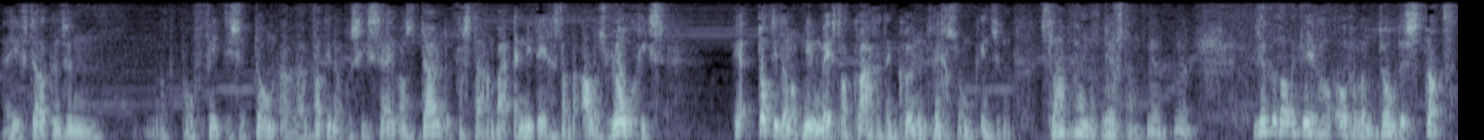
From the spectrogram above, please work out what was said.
Hij heeft telkens een wat profetische toon aan, maar wat hij nou precies zei was duidelijk verstaanbaar en niet tegenstaande alles logisch. Ja, tot hij dan opnieuw meestal klagend en kreunend wegzonk in zijn slaapwandeltoestand. Ja, ja. Je hebt het al een keer gehad over een dode stad.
